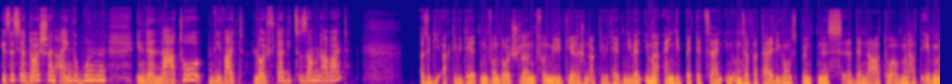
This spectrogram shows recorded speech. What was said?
Jetzt ist ja Deutschland eingebunden in der NATO. Wie weit läuft da die Zusammenarbeit? Also die Aktivitäten von Deutschland, von militärischen Aktivitäten, die werden immer eingebettet sein in unser Verteidigungsbündnis äh, der NATO. Aber man hat eben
